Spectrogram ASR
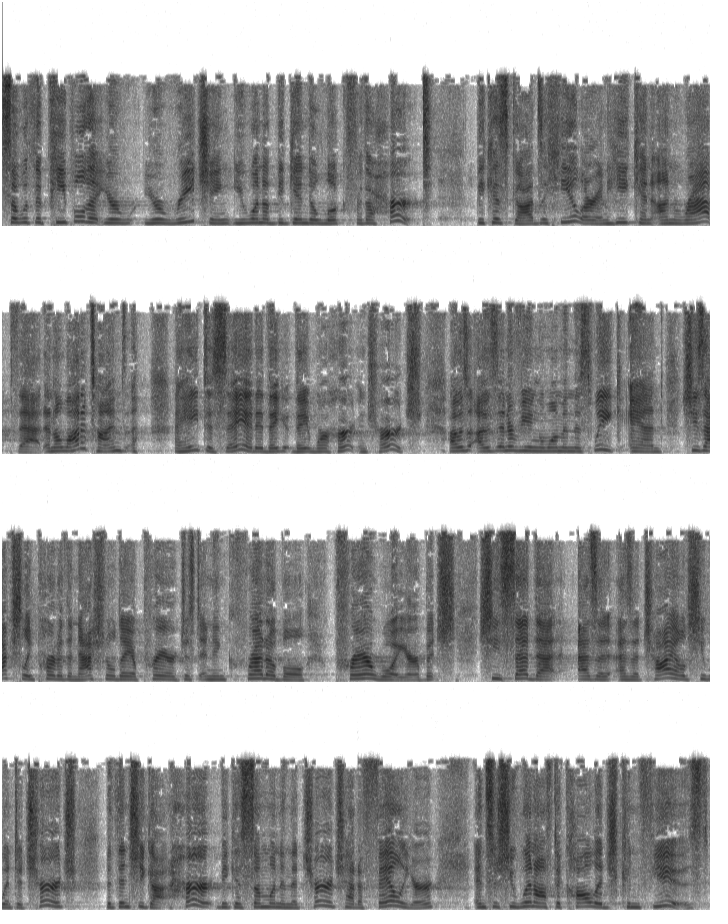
So with the people that you're, you're reaching, you want to begin to look for the hurt because God's a healer and he can unwrap that. And a lot of times, I hate to say it, they, they were hurt in church. I was, I was interviewing a woman this week and she's actually part of the National Day of Prayer, just an incredible prayer warrior. But she, she said that as a, as a child, she went to church, but then she got hurt because someone in the church had a failure. And so she went off to college confused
